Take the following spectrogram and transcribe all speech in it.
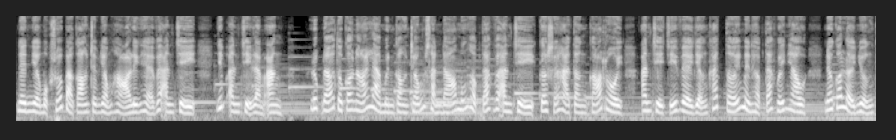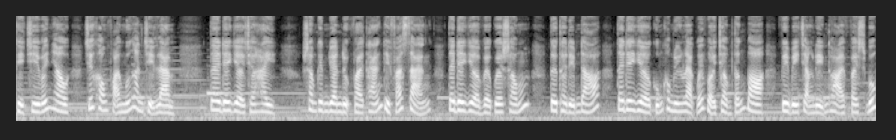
nên nhờ một số bà con trong dòng họ liên hệ với anh chị, giúp anh chị làm ăn. Lúc đó tôi có nói là mình còn trống sảnh đó muốn hợp tác với anh chị, cơ sở hạ tầng có rồi, anh chị chỉ về dẫn khách tới mình hợp tác với nhau, nếu có lợi nhuận thì chia với nhau, chứ không phải mướn anh chị làm. TDG cho hay, xong kinh doanh được vài tháng thì phá sản, TDG về quê sống. Từ thời điểm đó, TDG cũng không liên lạc với vợ chồng Tấn Bo vì bị chặn điện thoại Facebook.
